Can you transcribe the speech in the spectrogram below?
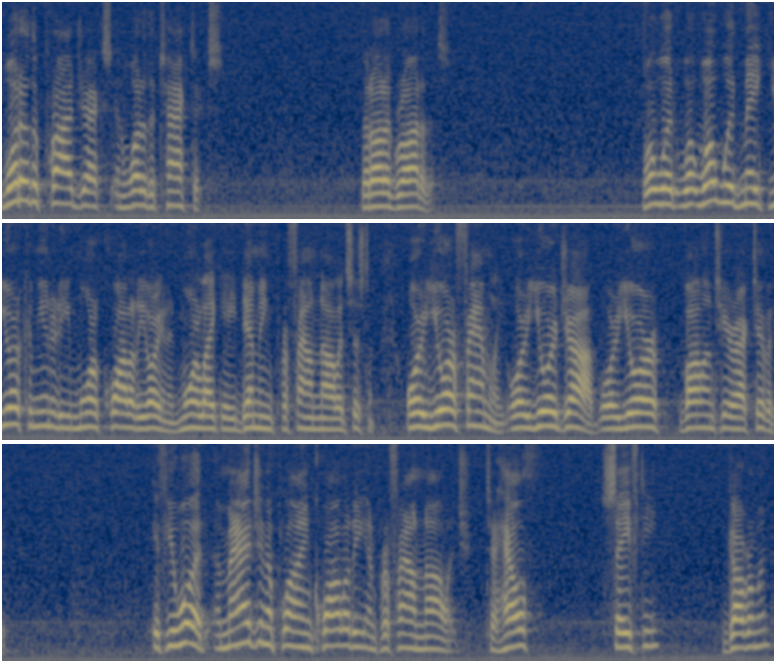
what are the projects and what are the tactics that ought to grow out of this? What would, what, what would make your community more quality oriented, more like a Deming profound knowledge system, or your family, or your job, or your volunteer activity? If you would, imagine applying quality and profound knowledge to health, safety, government,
